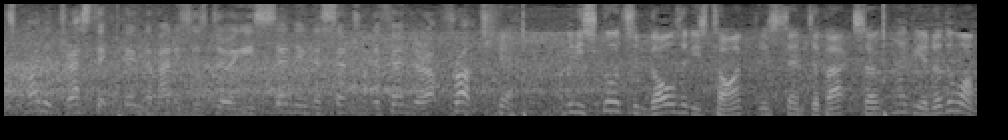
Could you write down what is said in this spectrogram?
It's quite a drastic thing the manager's doing. He's sending the central defender up front. Yeah, I mean, he scored some goals in his time, this centre-back, so maybe another one.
